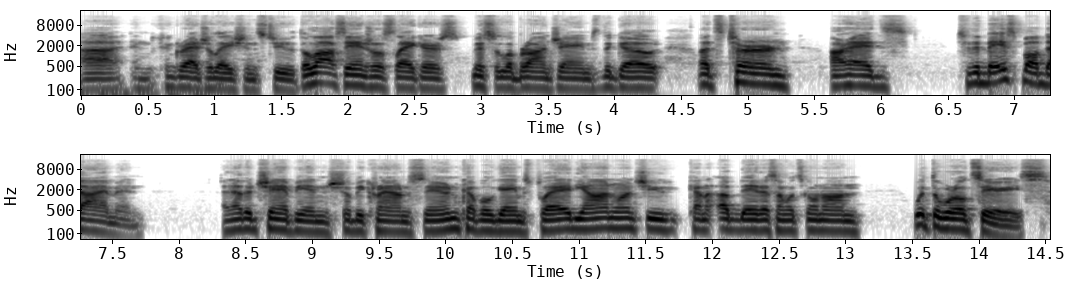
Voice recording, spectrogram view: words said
Uh, and congratulations to the Los Angeles Lakers, Mr. LeBron James, the GOAT. Let's turn our heads to the baseball diamond. Another champion shall be crowned soon. Couple of games played. Jan, why don't you kind of update us on what's going on with the World Series?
